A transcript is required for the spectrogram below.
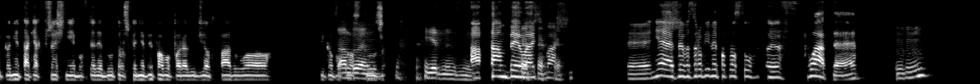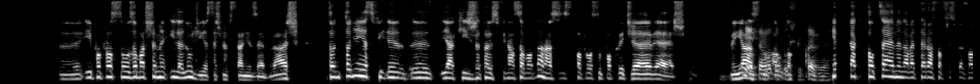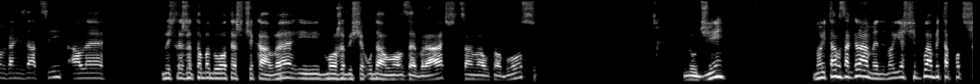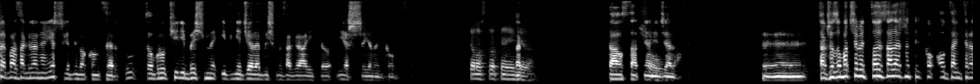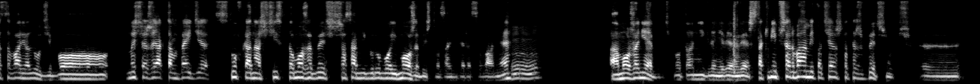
tylko nie tak jak wcześniej, bo wtedy był troszkę niewypał, bo parę ludzi odpadło, tylko po Sam prostu, byłem że... jednym z nich. A tam byłeś właśnie. Yy, Nie, że zrobimy po prostu yy, wpłatę Mhm. yy, i po prostu zobaczymy, ile ludzi jesteśmy w stanie zebrać. To, to nie jest jakiś, że to jest finansowo dla nas, jest po prostu pokrycie, wiesz, wyjazdu, auto, autobusie, nie wiem, jakie są ceny, nawet teraz to wszystko jest w organizacji, ale myślę, że to by było też ciekawe i może by się udało zebrać cały autobus ludzi. No i tam zagramy. No jeśli byłaby ta potrzeba zagrania jeszcze jednego koncertu, to wrócilibyśmy i w niedzielę byśmy zagrali to jeszcze jeden koncert. To ostatnia niedziela. Ta ostatnia Show. niedziela. Yy, Także zobaczymy, to jest zależne tylko od zainteresowania ludzi, bo myślę, że jak tam wejdzie stówka na ścisk, to może być czasami grubo i może być to zainteresowanie, Mhm. a może nie być, bo to nigdy nie wiemy, wiesz, z takimi przerwami to ciężko też wyczuć, yy,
